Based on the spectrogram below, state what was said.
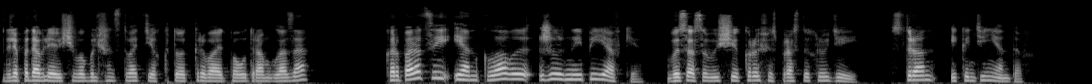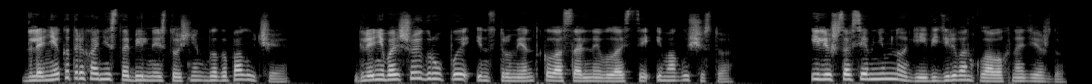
Для подавляющего большинства тех, кто открывает по утрам глаза, корпорации и анклавы – жирные пиявки, высасывающие кровь из простых людей, стран и континентов. Для некоторых они стабильный источник благополучия – для небольшой группы инструмент колоссальной власти и могущества. И лишь совсем немногие видели в анклавах надежду.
